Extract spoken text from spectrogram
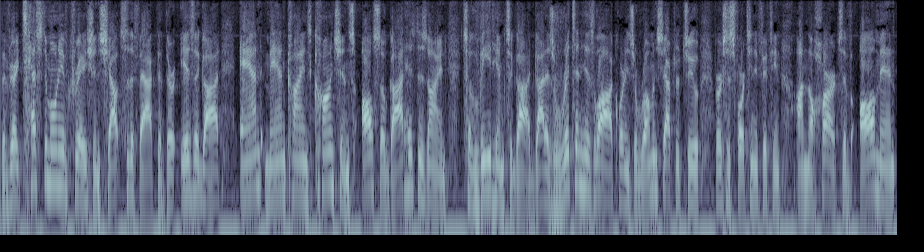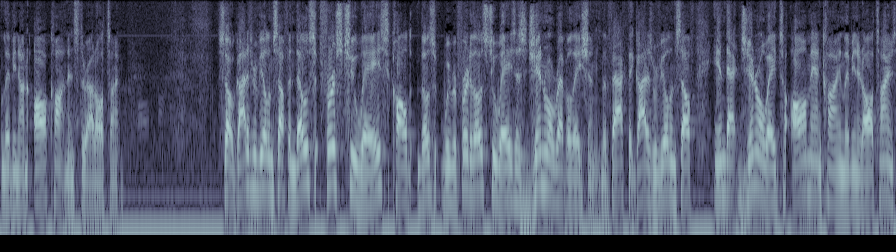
the very testimony of creation shouts to the fact that there is a God and mankind's conscience also God has designed to lead him to God. God has written his law according to Romans chapter 2 verses 14 and 15 on the hearts of all men living on all continents throughout all time. So God has revealed himself in those first two ways, called those we refer to those two ways as general revelation. The fact that God has revealed himself in that general way to all mankind living at all times.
